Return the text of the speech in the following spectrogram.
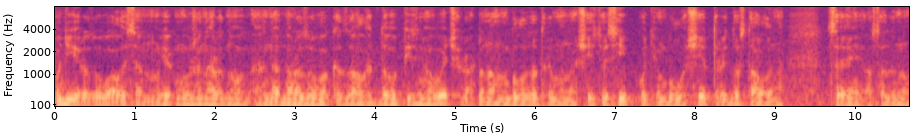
Події розвивалися, ну як ми вже неодноразово казали, до пізнього вечора. Нам було затримано 6 осіб, потім було ще 3 доставлено. Це ну,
